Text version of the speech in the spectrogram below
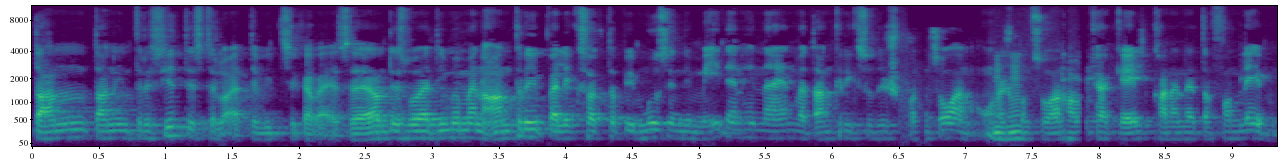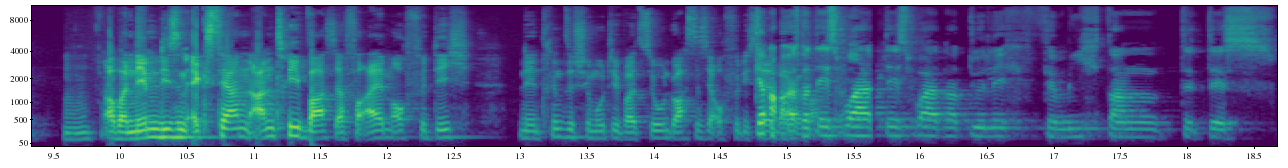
dann, dann interessiert es die Leute witzigerweise. Und das war halt immer mein Antrieb, weil ich gesagt habe, ich muss in die Medien hinein, weil dann kriegst du die Sponsoren. Ohne mhm. Sponsoren habe ich kein Geld, kann ich nicht davon leben. Mhm. Aber neben diesem externen Antrieb war es ja vor allem auch für dich eine intrinsische Motivation. Du hast es ja auch für dich genau, selber also das war, das war natürlich für mich dann das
